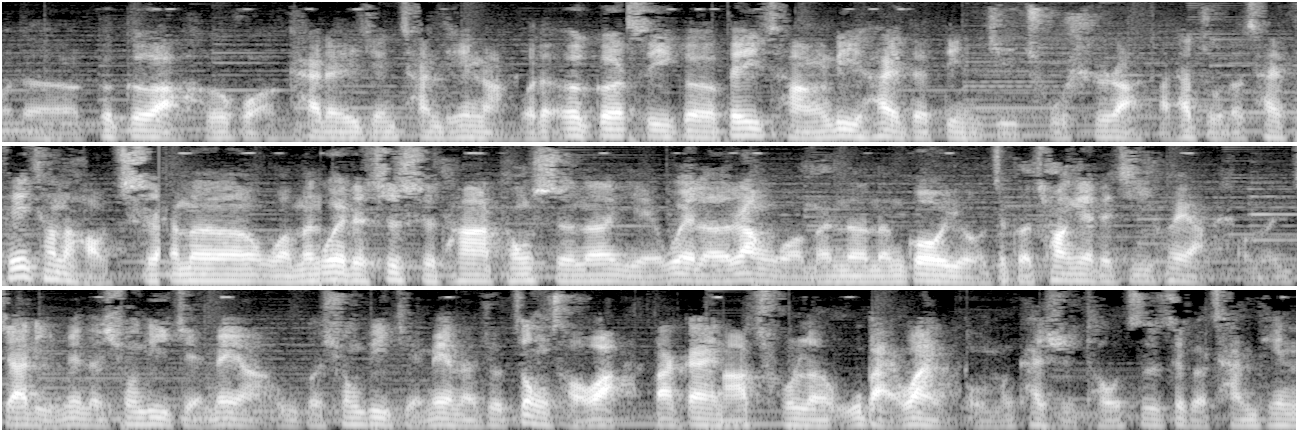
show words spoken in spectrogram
我的哥哥啊合伙开了一间餐厅啊，我的二哥是一个非常厉害的顶级厨师。师啊，把，他煮的菜非常的好吃。那么我们为了支持他，同时呢，也为了让我们呢能够有这个创业的机会啊。家里面的兄弟姐妹啊，五个兄弟姐妹呢就众筹啊，大概拿出了五百万，我们开始投资这个餐厅。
